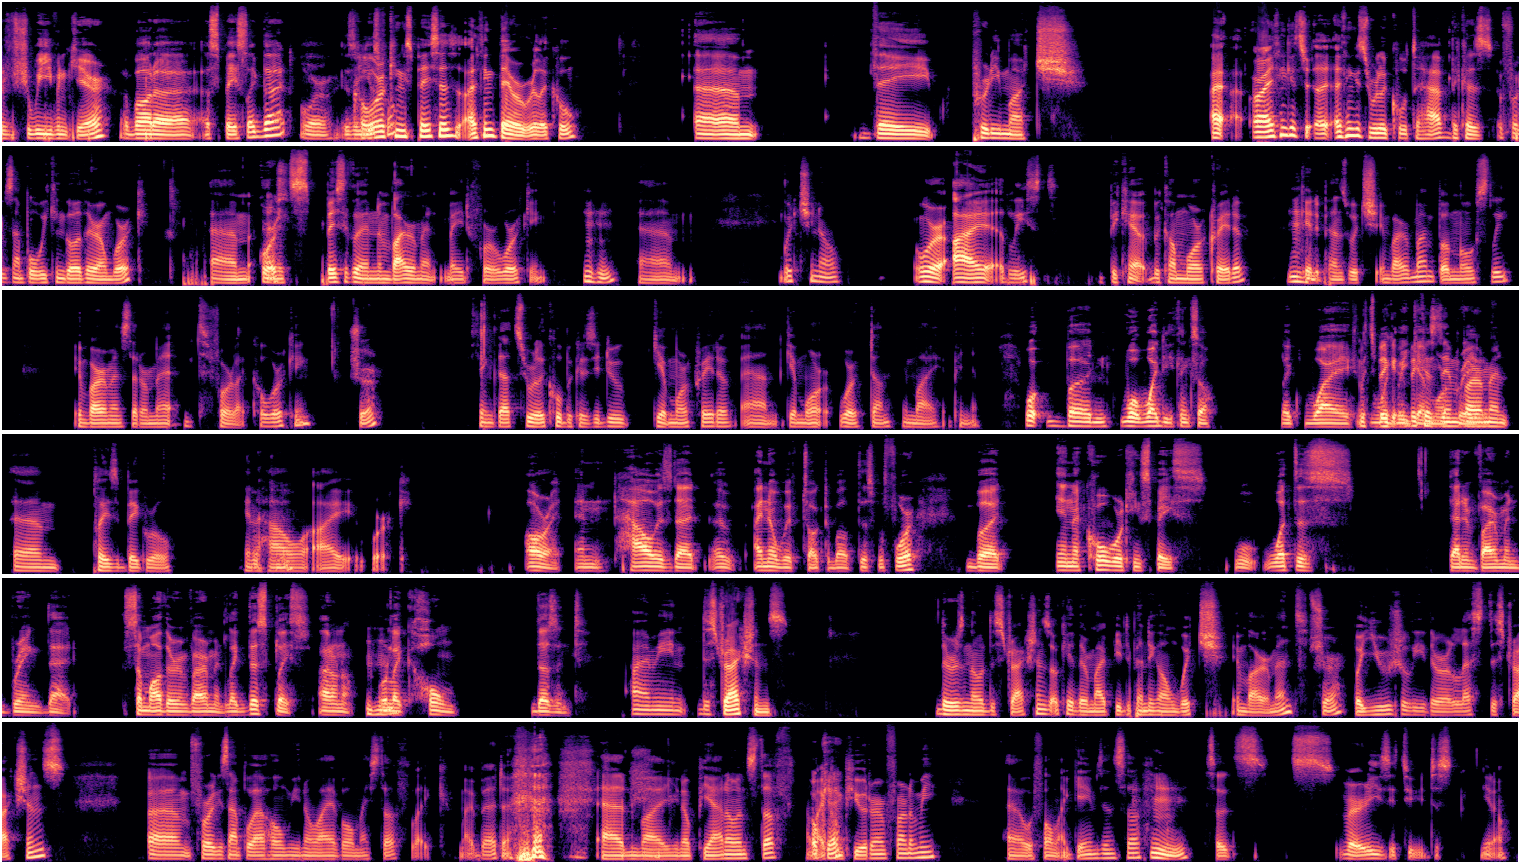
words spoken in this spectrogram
should we even care about a, a space like that or is it Co-working useful? spaces. I think they were really cool. Um, they pretty much. I or I think it's I think it's really cool to have because, for example, we can go there and work. Um, of course. it's basically an environment made for working. mm-hmm. Um, which you know, or I at least became become more creative. Okay, depends which environment, but mostly environments that are meant for like co-working. Sure. I think that's really cool because you do get more creative and get more work done, in my opinion. Well, but well, why do you think so? Like, why? It's big because the environment um, plays a big role in Okay. how I work. All right, and how is that? Uh, I know we've talked about this before, but in a co-working space, what does that environment bring that some other environment like this place, I don't know, or Mhm. like home, doesn't? I mean, distractions. There is no distractions. Okay, there might be depending on which environment. Sure. but usually there are less distractions. Um, for example, at home, you know, I have all my stuff like my bed and my, you know, piano and stuff, and Okay. my computer in front of me uh, with all my games and stuff. Mm. So it's it's very easy to just, you know,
